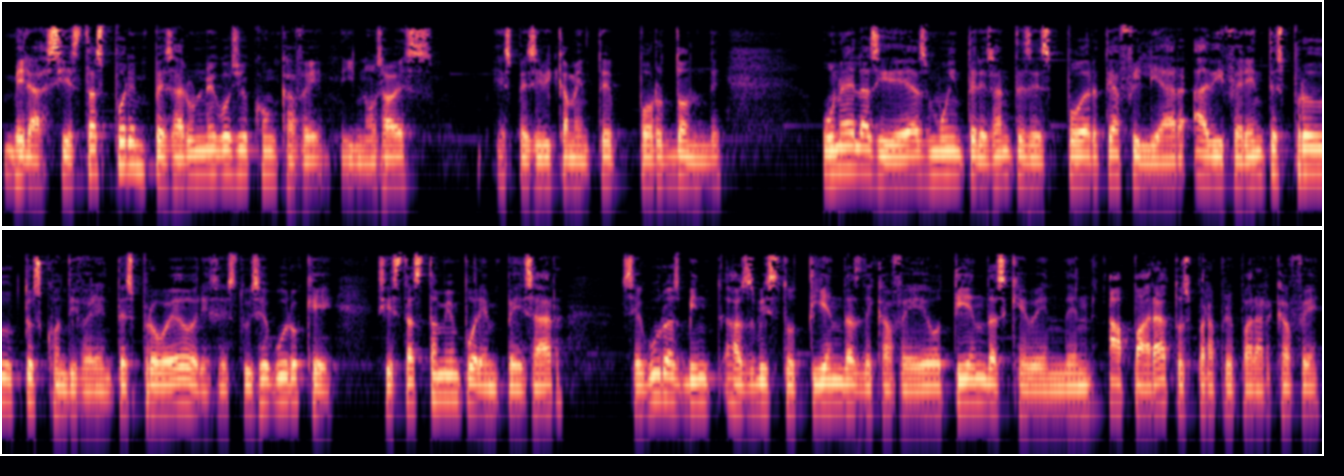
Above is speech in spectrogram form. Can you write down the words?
Mira, si estás por empezar un negocio con café y no sabes específicamente por dónde, una de las ideas muy interesantes es poderte afiliar a diferentes productos con diferentes proveedores. Estoy seguro que si estás también por empezar, seguro has, visto tiendas de café o tiendas que venden aparatos para preparar café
